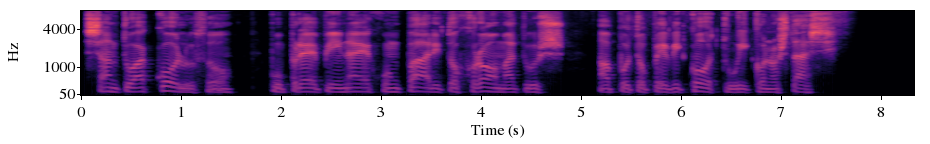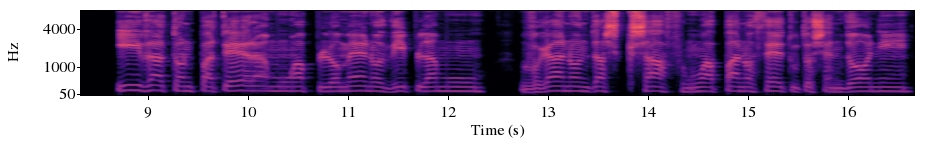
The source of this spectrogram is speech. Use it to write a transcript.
σαν το ακόλουθο που πρέπει να έχουν πάρει το χρώμα τους από το παιδικό του εικονοστάσι. Είδα τον πατέρα μου απλωμένο δίπλα μου, βγάνοντας ξάφνου απάνω θέτου το σεντόνι,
